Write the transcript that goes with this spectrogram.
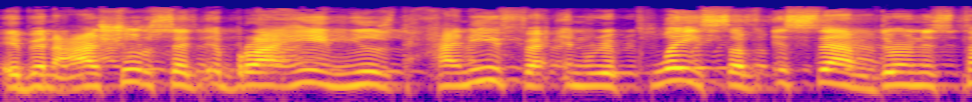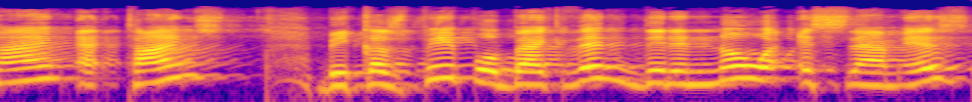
Ibn Ashur said Ibrahim used Hanifa in replace of Islam during his time at times because people back then didn't know what Islam is,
